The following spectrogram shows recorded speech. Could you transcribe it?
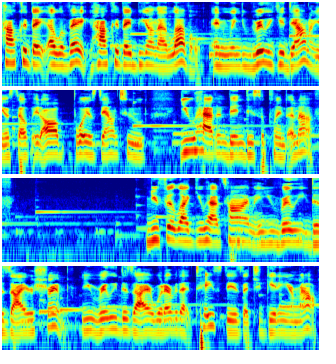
How could they elevate? How could they be on that level? And when you really get down on yourself, it all boils down to you haven't been disciplined enough. You feel like you have time and you really desire shrimp. You really desire whatever that taste is that you get in your mouth.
